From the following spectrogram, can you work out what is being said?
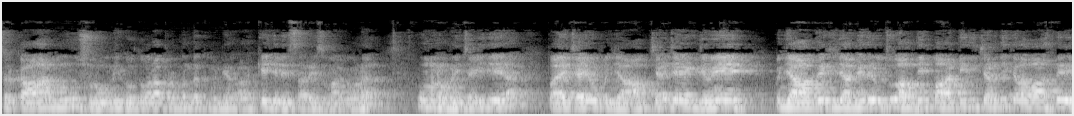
ਸਰਕਾਰ ਨੂੰ ਸ਼੍ਰੋਮਣੀ ਗੁਰਦੁਆਰਾ ਪ੍ਰਬੰਧਕ ਕਮੇਟੀਆਂ ਰਲ ਕੇ ਜਿਹੜੇ ਸਾਰੇ ਸਮਾਗਮ ਨੇ ਉਹ ਮਨਾਉਣੇ ਚਾਹੀਦੇ ਆ ਭਾਵੇਂ ਚਾਹੇ ਉਹ ਪੰਜਾਬ ਚ ਹੈ ਚਾਹੇ ਜਿਵੇਂ ਪੰਜਾਬ ਦੇ ਖਜ਼ਾਨੇ ਦੇ ਵਿੱਚੋਂ ਆਪਦੀ ਪਾਰਟੀ ਦੀ ਚੜ੍ਹਦੀ ਕਲਾ ਵਾਸਤੇ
